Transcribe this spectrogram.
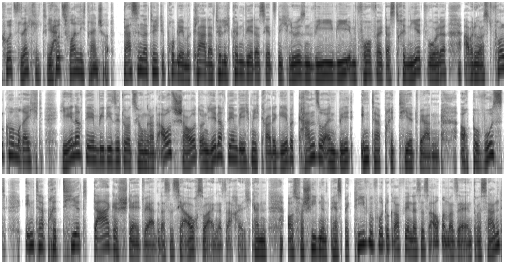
kurz lächelt, ja. kurz freundlich reinschaut. Das sind natürlich die Probleme. Klar, natürlich können wir das jetzt nicht lösen, wie, wie im Vorfeld das trainiert wurde, aber du hast vollkommen recht. Je nachdem, wie die Situation gerade ausschaut und je nachdem, wie ich mich gerade gebe, kann so ein Bild interpretiert werden. Auch bewusst interpretiert dargestellt werden. Das ist ja auch so eine Sache. Ich kann aus verschiedenen Perspektiven fotografieren. Das ist auch immer sehr interessant.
